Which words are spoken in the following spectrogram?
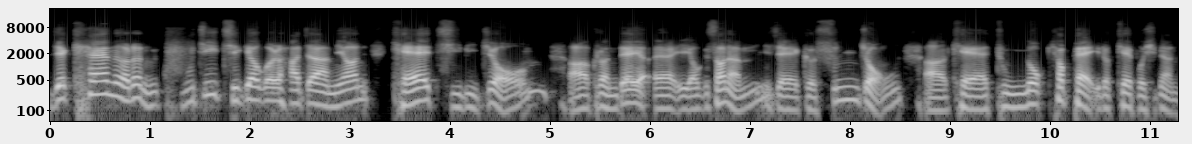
이제 캐널은 굳이 직역을 하자면 개집이죠. 어, 그런데 에, 여기서는 이제 그 순종 어, 개 등록 협회 이렇게 보시면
